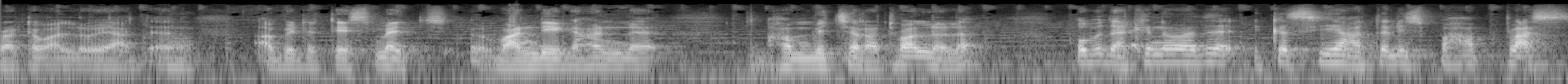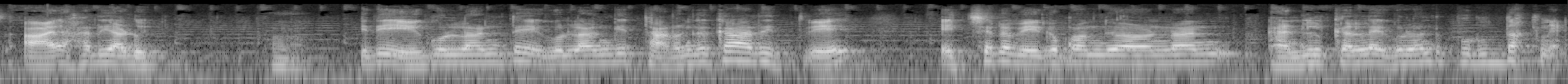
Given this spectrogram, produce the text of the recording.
රටවල් ඔය අද අපිට ටෙස් මැච් වන්ඩේ ගහන්න හම්වෙච්ච රටවල් වල ඔබ දකිනවද එකසිය හතලිස් පහ ප්ලස් ආය හරි අඩුයි. ඉති ඒගොල්ලන්ට ඒගොල්ලන්ගේ තරඟකාරිත්වේ එච්චර වේගපන්දවන්නන් හැඩල් කරලා එගොලන්ට පුරුද්දක් නෑ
